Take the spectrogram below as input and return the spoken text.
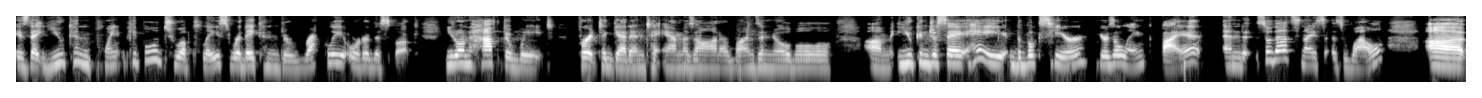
is that you can point people to a place where they can directly order this book. You don't have to wait for it to get into Amazon or Barnes and Noble. Um, you can just say, hey, the book's here, here's a link, buy it. And so that's nice as well. Uh,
